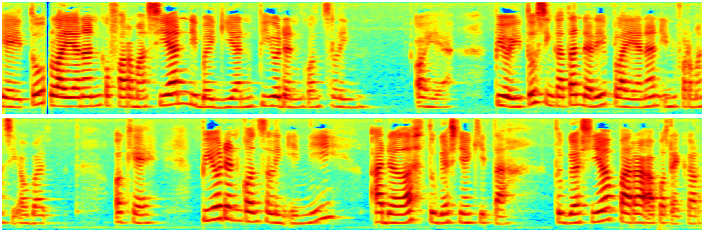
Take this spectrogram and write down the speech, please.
yaitu pelayanan kefarmasian di bagian PIO dan konseling. Oh ya, PIO itu singkatan dari pelayanan informasi obat. Oke, PIO dan konseling ini adalah tugasnya kita, tugasnya para apoteker.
